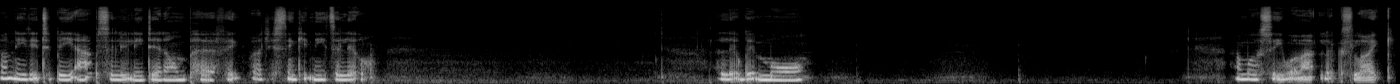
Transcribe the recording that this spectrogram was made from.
don't need it to be absolutely dead on perfect but I just think it needs a little a little bit more. And we'll see what that looks like.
